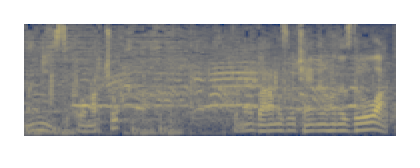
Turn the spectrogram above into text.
на місці Паламарчук. Тому ударами, звичайно, його не здивувати.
